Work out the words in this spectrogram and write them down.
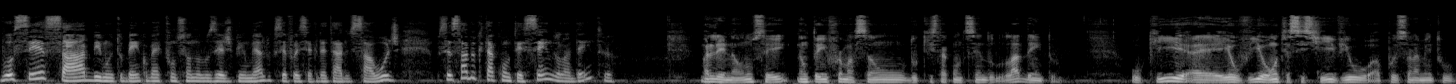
Você sabe muito bem como é que funciona o Luzia de Pinho Melo, que você foi secretário de saúde. Você sabe o que está acontecendo lá dentro? Marilene, não, não sei, não tenho informação do que está acontecendo lá dentro. O que eh, eu vi ontem, assisti, vi o posicionamento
